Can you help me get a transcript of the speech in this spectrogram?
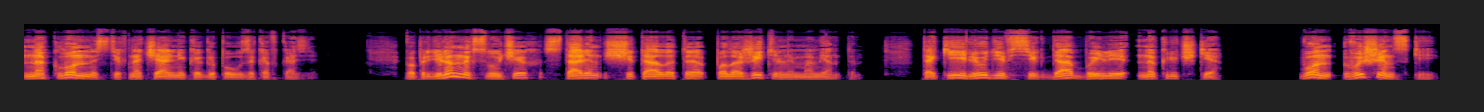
наклонностях начальника ГПУ Закавказья. В определенных случаях Сталин считал это положительным моментом. Такие люди всегда были на крючке. Вон Вышинский,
